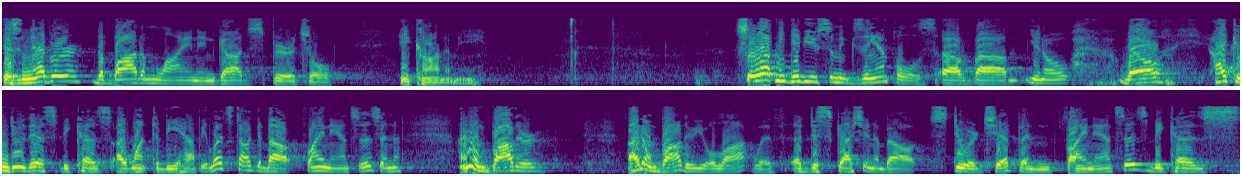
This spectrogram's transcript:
is never the bottom line in God's spiritual economy. So let me give you some examples of, um, you know, well, I can do this because I want to be happy. Let's talk about finances and I don't bother I don't bother you a lot with a discussion about stewardship and finances because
